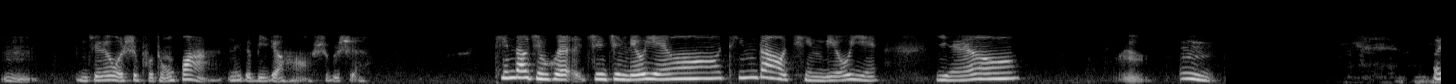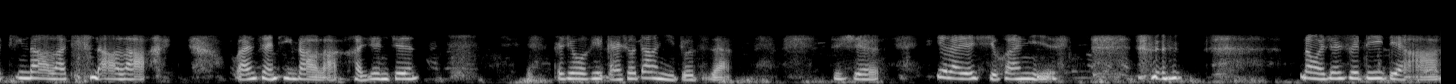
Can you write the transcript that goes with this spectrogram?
嗯，你觉得我是普通话那个比较好是不是？听到请回请请留言哦，听到请留言言哦。嗯嗯。我听到了，听到了，完全听到了，很认真，而且我可以感受到你，竹子，就是越来越喜欢你。那我先说第一点啊，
